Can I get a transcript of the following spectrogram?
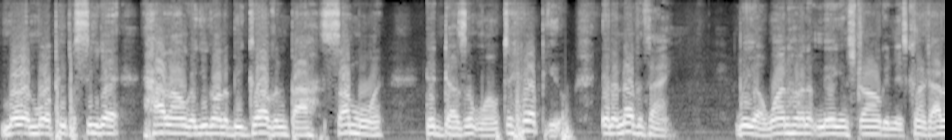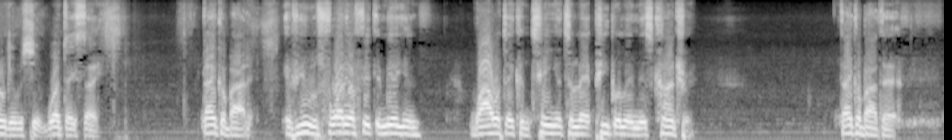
More and more people see that. How long are you going to be governed by someone that doesn't want to help you? And another thing, we are 100 million strong in this country. I don't give a shit what they say. Think about it. If you was 40 or 50 million, why would they continue to let people in this country? Think about that.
